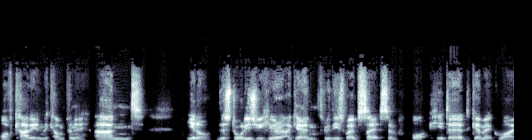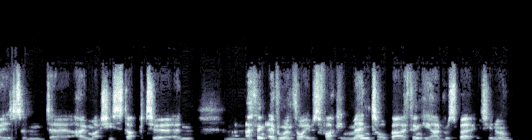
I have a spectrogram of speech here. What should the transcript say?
of carrying the company and you know the stories you hear again through these websites of what he did gimmick wise and uh, how much he stuck to it and mm. i think everyone thought he was fucking mental but i think he had respect you know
